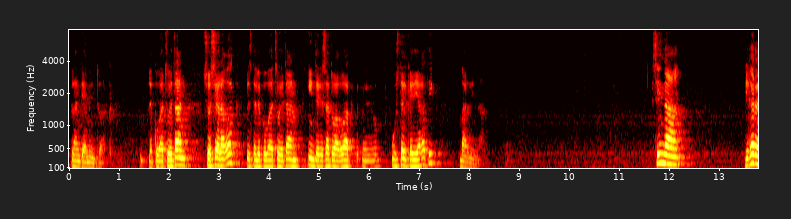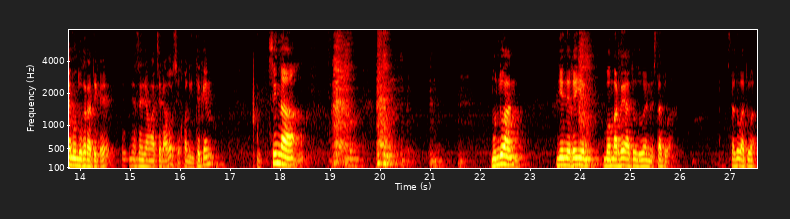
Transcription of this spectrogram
planteamentuak. Leku batzuetan sozialagoak, beste leku batzuetan interesatuagoak e, ustelkeriagatik, bardin da. Zein da, bigarren mundu gerratik, eh? Nezen joan atzerago, ze joan inteken. Zein da, munduan, jende gehien bombardeatu duen estatua. Estatu batuak.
